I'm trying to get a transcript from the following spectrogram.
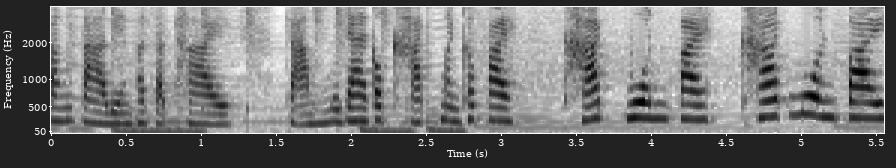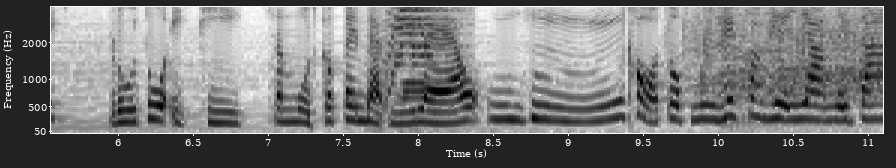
ตั้งตาเรียนภาษาไทยจำไม่ได้ก็คัดมันเข้าไป คัดวนไป คัดวนไป รู้ตัวอีกที สมุดก็เป็นแบบนี้แล้วอือหือขอตบมือให้ความพยายามเลยจ้า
